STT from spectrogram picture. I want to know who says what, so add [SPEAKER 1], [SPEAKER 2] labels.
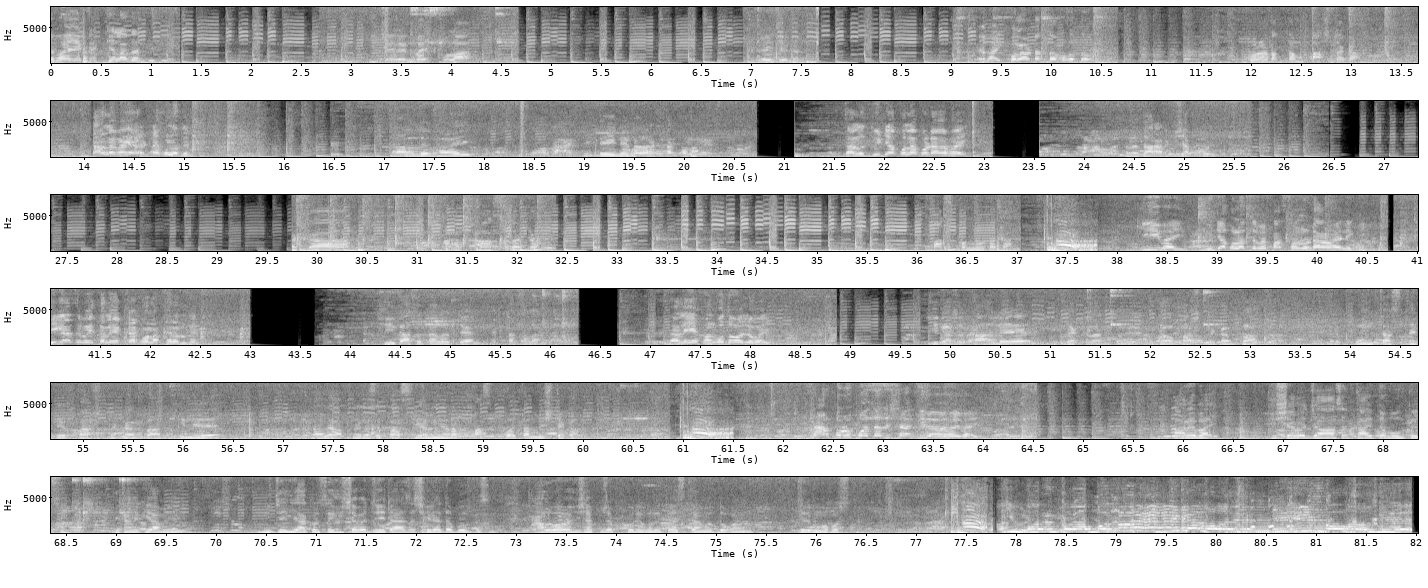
[SPEAKER 1] এ ভাই একটা খেলা দেন
[SPEAKER 2] কি চাইলেন ভাই? কলা? এই যে।
[SPEAKER 1] এ ভাই কলাটার দাম কত?
[SPEAKER 2] কলাটার দাম পাঁচ টাকা।
[SPEAKER 1] তাহলে ভাই আরেকটা কলা দেন।
[SPEAKER 2] তাহলে ভাই এই নেন আর একটা কলা।
[SPEAKER 1] তাহলে দুইটা কলা ক টাকা ভাই?
[SPEAKER 2] তাহলে দাঁড়ান হিসাব করি। টাকা আর পাঁচ টাকা। পাঁচপান্ন টাকা।
[SPEAKER 1] কি ভাই? দুইটা কলার দামে পাঁচপান্ন টাকা হয় নাকি? ঠিক আছে ভাই তাহলে একটা কলা ফেরত দেন।
[SPEAKER 2] ঠিক আছে তাহলে দেন একটা কলা।
[SPEAKER 1] তাহলে এখন কত হলো ভাই?
[SPEAKER 2] ঠিক আছে তাহলে দুটা কলার দামে এটাও পাঁচ টাকা বাদ। তাহলে পঞ্চাশ থেকে পাঁচ টাকা বাদ দিলে তাহলে আপনার কাছে পাচ্ছি আমি আর পাঁচ পঁয়তাল্লিশ টাকা।
[SPEAKER 1] তারপরও পঁয়তাল্লিশ টাকা কীভাবে হয় ভাই?
[SPEAKER 2] আরে ভাই হিসাবে যা আছে তাই তো বলতেছি। এখানে কি আমি নিজে ইয়া করেছি? হিসাবে যেটা আছে সেটাই তো বলতেছি। ভালোভাবে হিসাব টিসাব করি বলে তো আজকে আমার দোকানে এরকম অবস্থা।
